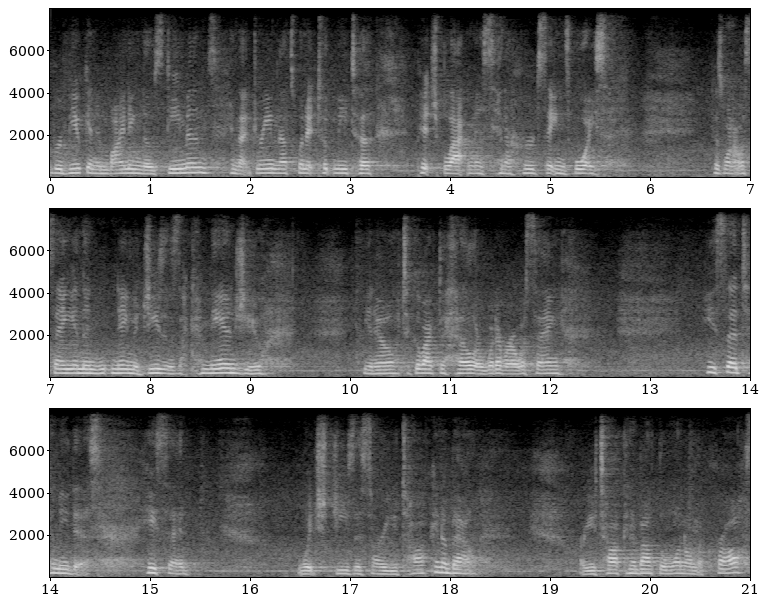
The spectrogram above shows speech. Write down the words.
rebuking and binding those demons in that dream, that's when it took me to pitch blackness and I heard Satan's voice. Because when I was saying, in the name of Jesus, I command you, you know, to go back to hell or whatever I was saying, he said to me this He said, Which Jesus are you talking about? Are you talking about the one on the cross?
